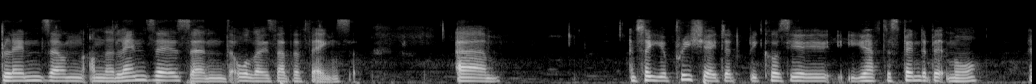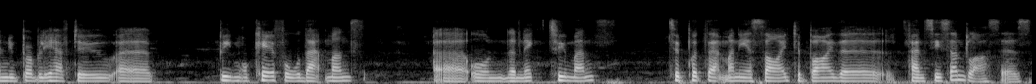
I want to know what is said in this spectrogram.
blends on, on the lenses and all those other things. Um, and so you appreciate it because you, you have to spend a bit more and you probably have to, uh, be more careful with that month, uh, or the next two months to put that money aside to buy the fancy sunglasses.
